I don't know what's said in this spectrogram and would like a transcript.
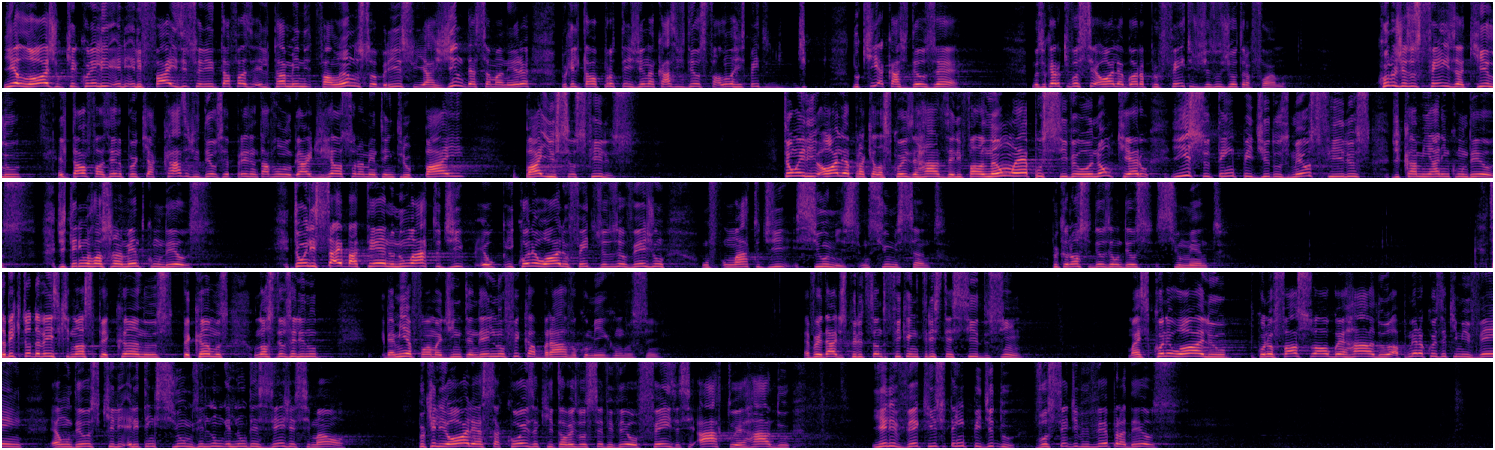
E é lógico que quando ele, ele, ele faz isso, ele está tá falando sobre isso e agindo dessa maneira, porque ele estava protegendo a casa de Deus, falando a respeito de, do que a casa de Deus é. Mas eu quero que você olhe agora para o feito de Jesus de outra forma. Quando Jesus fez aquilo, ele estava fazendo porque a casa de Deus representava um lugar de relacionamento entre o pai, o pai e os seus filhos. Então ele olha para aquelas coisas erradas, ele fala: não é possível, eu não quero. Isso tem impedido os meus filhos de caminharem com Deus, de terem um relacionamento com Deus. Então ele sai batendo num ato de. Eu, e quando eu olho o feito de Jesus, eu vejo um, um, um ato de ciúmes, um ciúme santo. Porque o nosso Deus é um Deus ciumento. Sabia que toda vez que nós pecamos, pecamos, o nosso Deus, ele não, da minha forma de entender, ele não fica bravo comigo e com você. É verdade, o Espírito Santo fica entristecido, sim. Mas quando eu olho, quando eu faço algo errado, a primeira coisa que me vem é um Deus que ele, ele tem ciúmes, ele não, ele não deseja esse mal. Porque ele olha essa coisa que talvez você viveu fez, esse ato errado, e ele vê que isso tem impedido você de viver para Deus.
